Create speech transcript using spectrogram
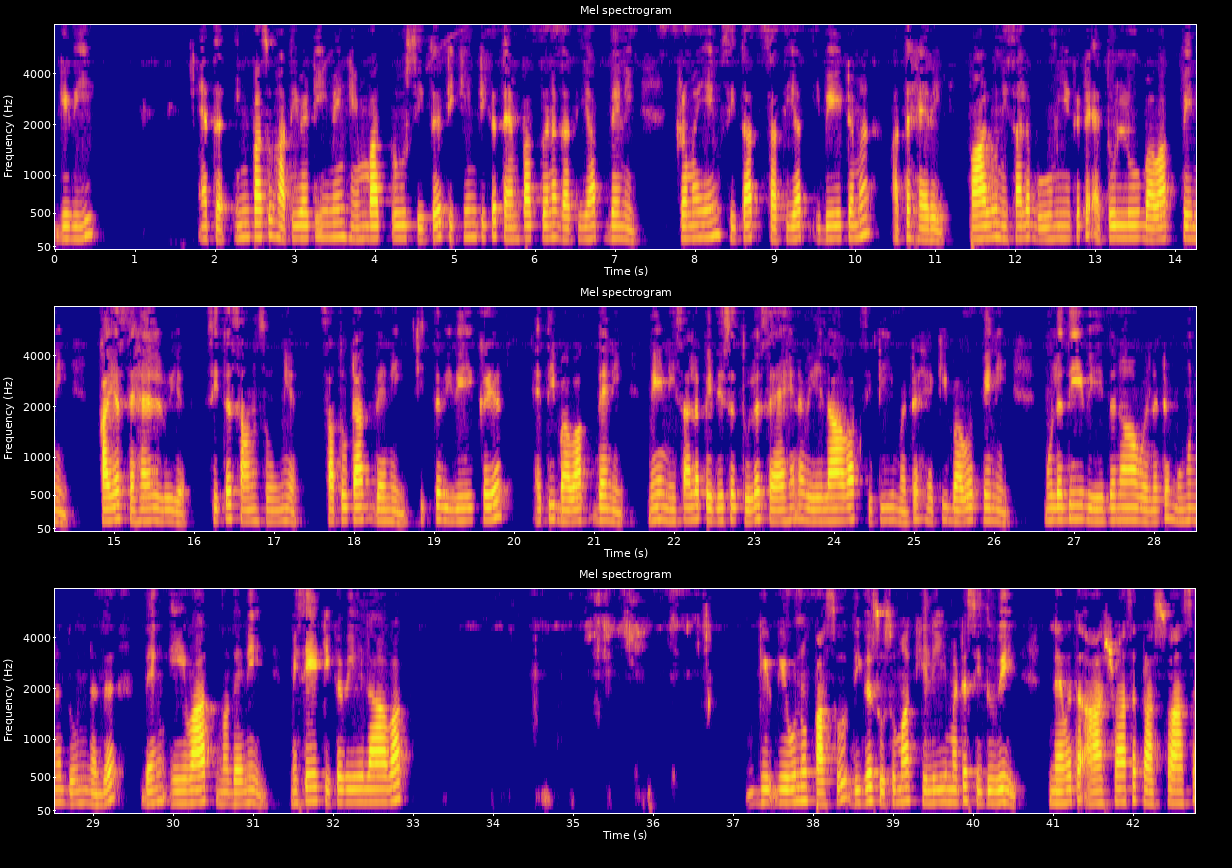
ගෙවි ඇත. ඉන්පසු හති වැටීමෙන් හෙම්බත් වූ සිත ටිකින් ටික තැම්පත් වන ගතියක් දැනේ. ක්‍රමයෙන් සිතත් සතියත් ඉබේටම අතහැරේ. පාළු නිසල භූමියකට ඇතුල් වූ බවක් පෙනේ. කය සැහැල්ලුය. සිත සංසුන්්‍ය. සතුටක් දැනේ. චිත්ත විවේකය ඇති බවක් දැනේ. මේ නිසල පෙදෙස තුල සෑහෙන වේලාවක් සිටීමට හැකි බව පෙනේ. මුලදී වේදනාවනට මුහුණ දුන්නද දැන් ඒවාත් නොදැනී මෙසේ ටික වේලාවක් ගෙවුණු පසු දිග සුසුමක් හෙලීමට සිදුවේ. නැවත ආශ්වාස ප්‍රශ්වාස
